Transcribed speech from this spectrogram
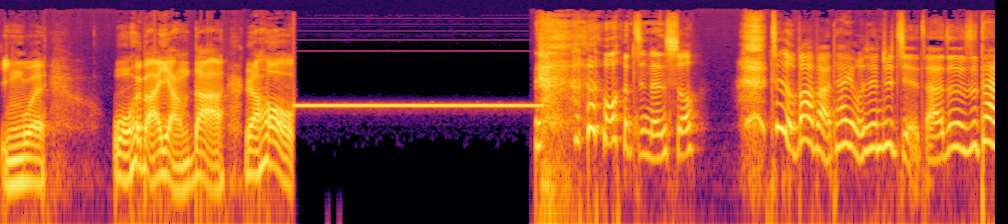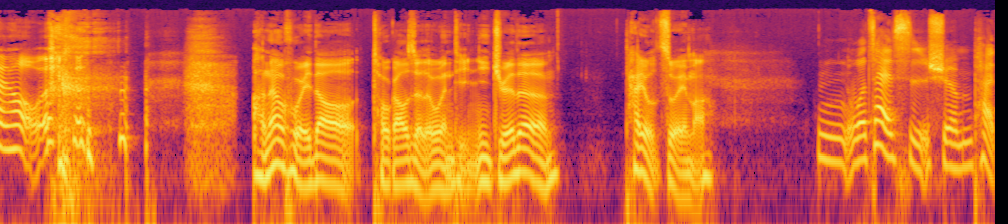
因为我会把他养大，然后 我只能说。这个爸爸他有先去解答，真的是太好了。啊，那回到投稿者的问题，你觉得他有罪吗？嗯，我在此宣判，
